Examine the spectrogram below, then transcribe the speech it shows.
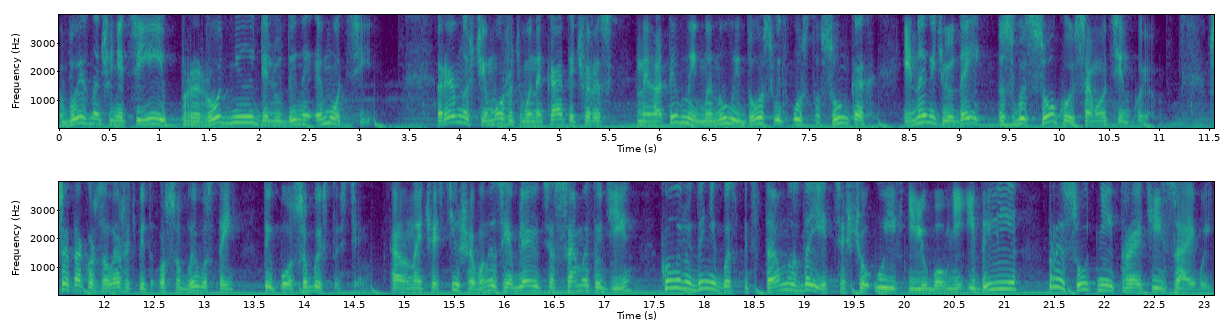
визначення цієї природньої для людини емоції. Ревнощі можуть виникати через негативний минулий досвід у стосунках і навіть у людей з високою самооцінкою. Все також залежить від особливостей типу особистості, але найчастіше вони з'являються саме тоді, коли людині безпідставно здається, що у їхній любовній ідилії присутній третій зайвий.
